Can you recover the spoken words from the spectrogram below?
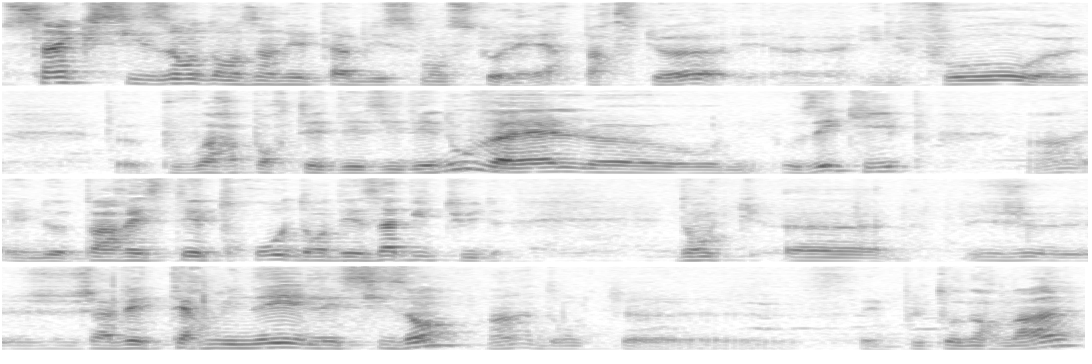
5-6 ans dans un établissement scolaire parce que euh, il faut euh, pouvoir apporter des idées nouvelles euh, aux, équipes hein, et ne pas rester trop dans des habitudes. Donc, j'avais terminé les 6 ans, hein, donc c'est plutôt normal.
